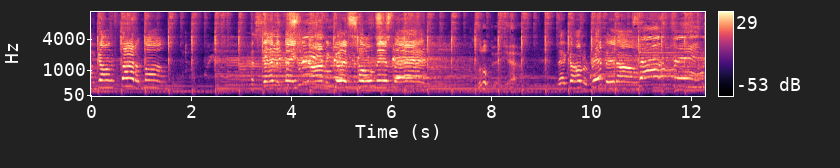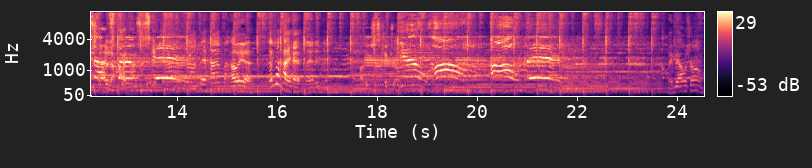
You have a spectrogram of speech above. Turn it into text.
I'm gonna fight them all. A seven nation army couldn't hold me back. A little bit, yeah. They're gonna rip it off things I Added was a found hi-hat so to it. scared. right behind my. Oh yeah, there's a hi hat in there, isn't it? I think it's just kick drum. You are all there. Maybe I was wrong.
